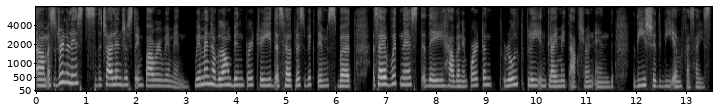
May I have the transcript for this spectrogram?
um, as journalists, the challenge is to empower women. Women have long been portrayed as helpless victims, but as I have witnessed, they have an important role to play in climate action, and these should be emphasized.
